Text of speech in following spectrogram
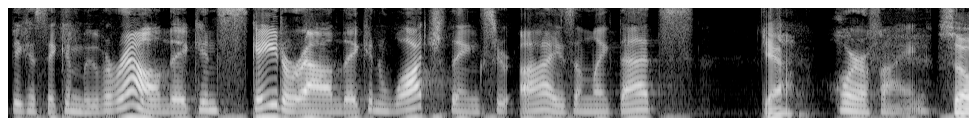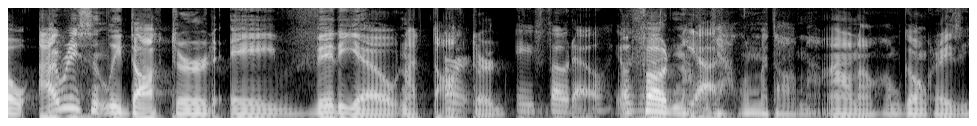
because they can move around they can skate around they can watch things through eyes. I'm like that's Yeah. Horrifying So I recently doctored a video, not or doctored, a photo. It a was photo. no, yeah. yeah. What am I talking about? I don't know. I'm going crazy.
